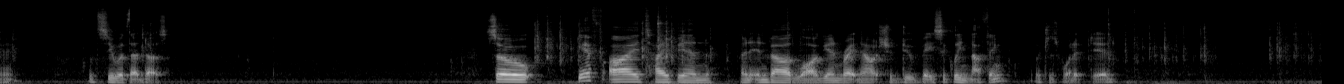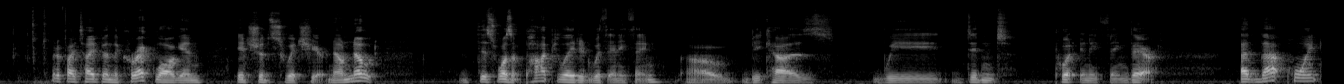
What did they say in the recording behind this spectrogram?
Okay, let's see what that does. So if I type in an invalid login, right now it should do basically nothing, which is what it did. But if I type in the correct login, it should switch here. Now note, this wasn't populated with anything uh, because we didn't put anything there. At that point,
